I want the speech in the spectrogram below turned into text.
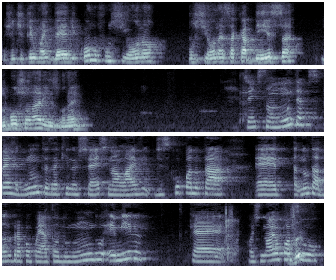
A gente tem uma ideia de como funciona, funciona essa cabeça do bolsonarismo, né? Gente, são muitas perguntas aqui no chat, na live. Desculpa não tá, é, não tá dando para acompanhar todo mundo. Emílio, quer continuar? Eu posso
